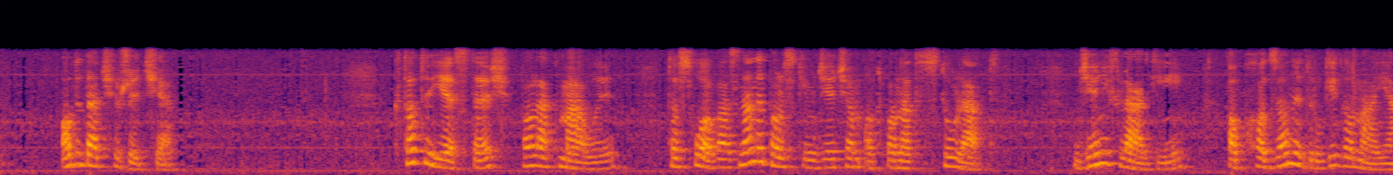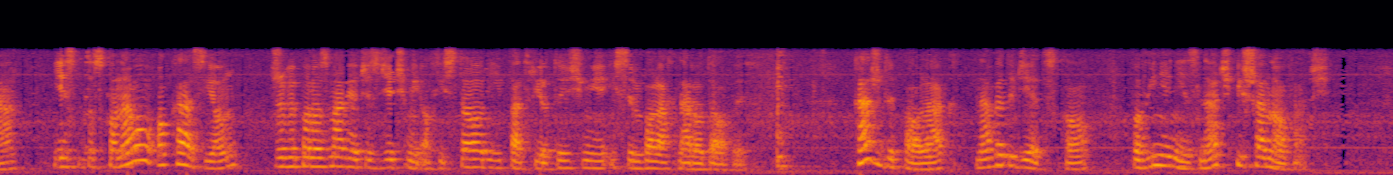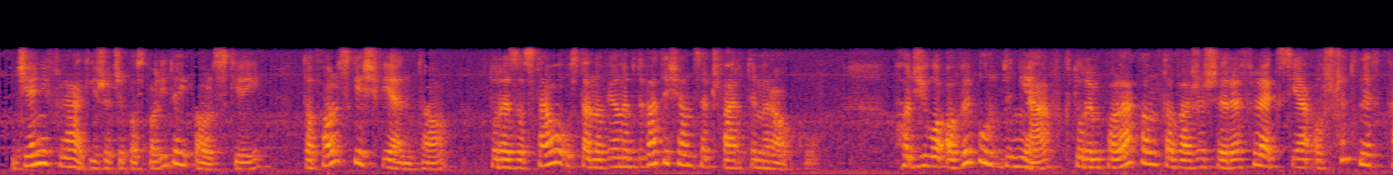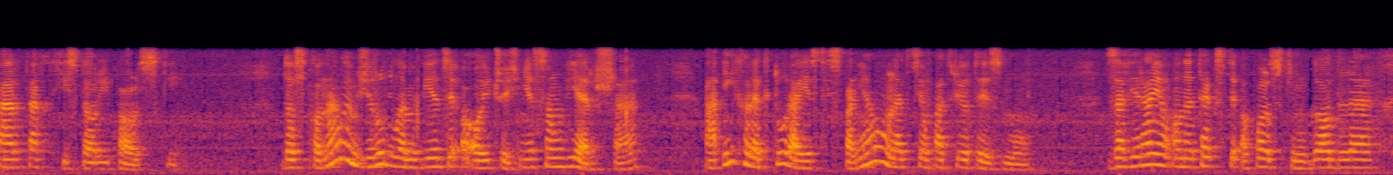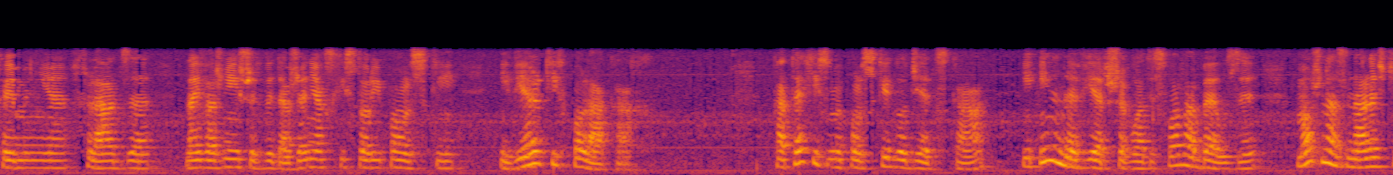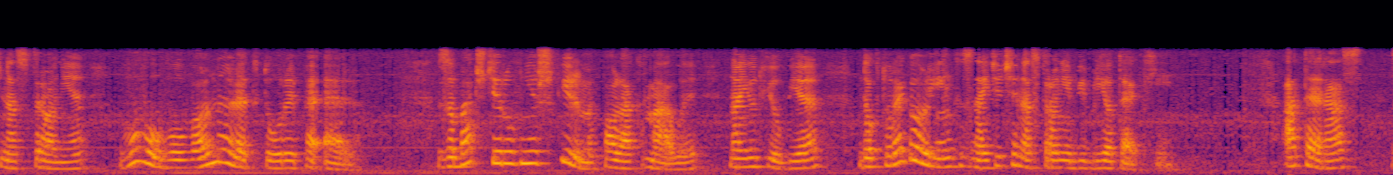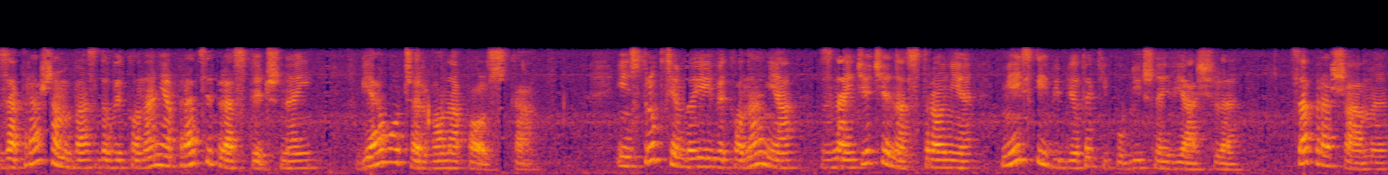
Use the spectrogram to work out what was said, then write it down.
Oddać życie. Kto ty jesteś, Polak mały? To słowa znane polskim dzieciom od ponad stu lat. Dzień flagi, obchodzony 2 maja, jest doskonałą okazją, żeby porozmawiać z dziećmi o historii, patriotyzmie i symbolach narodowych. Każdy Polak, nawet dziecko, powinien je znać i szanować. Dzień flagi Rzeczypospolitej Polskiej to polskie święto, które zostało ustanowione w 2004 roku. Chodziło o wybór dnia, w którym Polakom towarzyszy refleksja o szczytnych kartach historii Polski. Doskonałym źródłem wiedzy o ojczyźnie są wiersze, a ich lektura jest wspaniałą lekcją patriotyzmu. Zawierają one teksty o polskim godle, hymnie, fladze, najważniejszych wydarzeniach z historii Polski i wielkich Polakach. Katechizm polskiego dziecka i inne wiersze Władysława Bełzy można znaleźć na stronie www.wolnelektury.pl. Zobaczcie również film Polak Mały na YouTubie, do którego link znajdziecie na stronie biblioteki. A teraz zapraszam Was do wykonania pracy plastycznej Biało-Czerwona Polska. Instrukcję do jej wykonania znajdziecie na stronie Miejskiej Biblioteki Publicznej w Jaśle. Zapraszamy.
